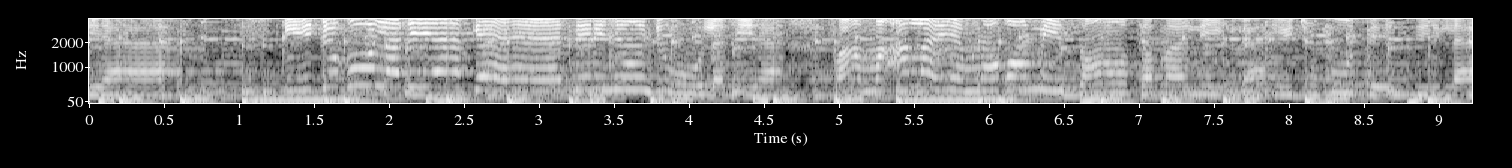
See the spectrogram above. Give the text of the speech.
ladiya i jugu ladiya kɛ teriɲɔgɔn jugu ladiya faama ala ye mɔgɔ min sɔn sabali la i jugu tɛ si la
